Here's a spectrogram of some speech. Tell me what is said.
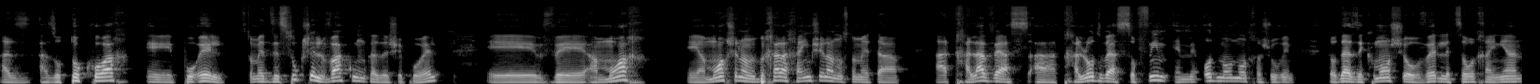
אז, אז אותו כוח אה, פועל. זאת אומרת, זה סוג של ואקום כזה שפועל, אה, והמוח, אה, המוח שלנו, ובכלל החיים שלנו, זאת אומרת, ההתחלה והס, ההתחלות והסופים הם מאוד מאוד מאוד חשובים. אתה יודע, זה כמו שעובד לצורך העניין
